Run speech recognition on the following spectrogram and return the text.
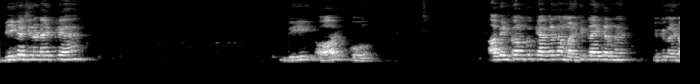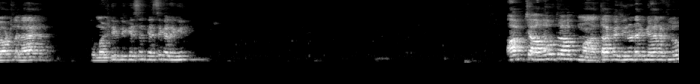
बी का जीनोटाइप क्या है? बी और ओ अब इनको हमको क्या करना है? मल्टीप्लाई करना है। क्योंकि मैंने डॉट लगाया है। तो मल्टीप्लीकेशन कैसे करेंगे? आप चाहो तो आप माता का जीनोटाइप यहाँ रख लो,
